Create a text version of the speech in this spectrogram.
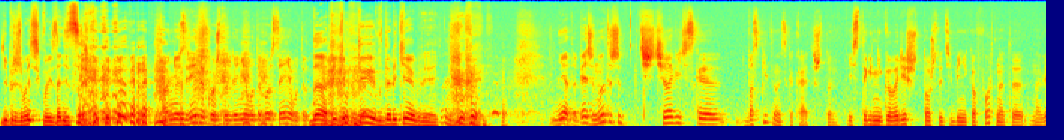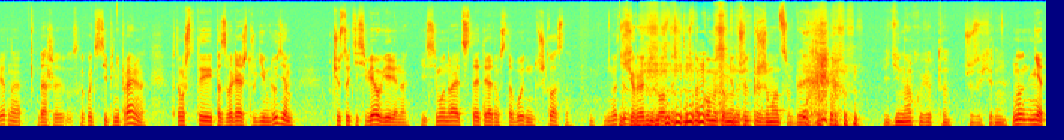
Не прижимайтесь к моей заднице. А у него зрение такое, что для него вот такое расстояние вот такое. Да, ты, ты вдалеке, блядь. Нет, опять же, ну это же человеческая воспитанность какая-то, что ли. Если ты не говоришь то, что тебе некомфортно, это, наверное, даже с какой-то степени правильно, потому что ты позволяешь другим людям чувствовать себя уверенно. Если ему нравится стоять рядом с тобой, ну это ж классно. Ну, это... Нихера не классно, если незнакомый ко мне начнет прижиматься, блядь. Иди нахуй, как-то. Что за херня? Ну нет,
